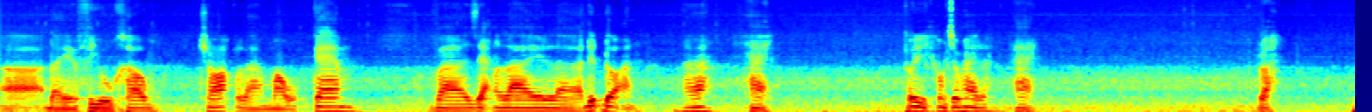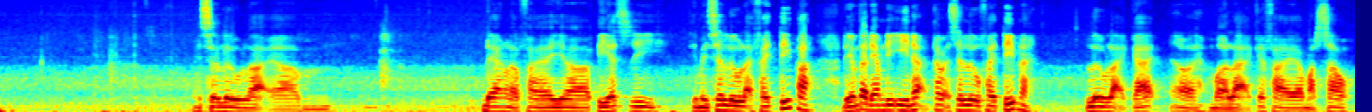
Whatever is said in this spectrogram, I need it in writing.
À, đây fill không chalk là màu cam và dạng line là đứt đoạn. Ha hai. Ui 0.2 rồi hai. Rồi. Mình sẽ lưu lại um, đang là file uh, psg thì mình sẽ lưu lại file tip ha. Để chúng ta đem đi in á các bạn sẽ lưu file tip này lưu lại cái rồi mở lại cái file mặt sau.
